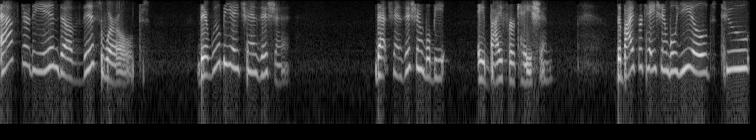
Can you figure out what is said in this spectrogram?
after the end of this world, there will be a transition. That transition will be a bifurcation. The bifurcation will yield two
